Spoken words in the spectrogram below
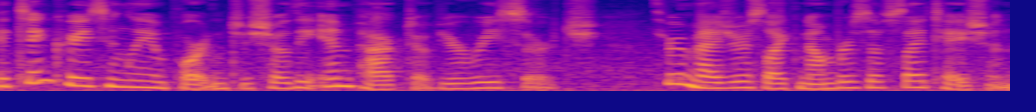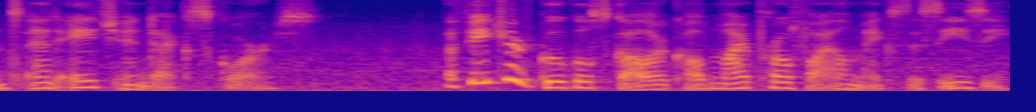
It's increasingly important to show the impact of your research through measures like numbers of citations and H-index scores. A feature of Google Scholar called My Profile makes this easy.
